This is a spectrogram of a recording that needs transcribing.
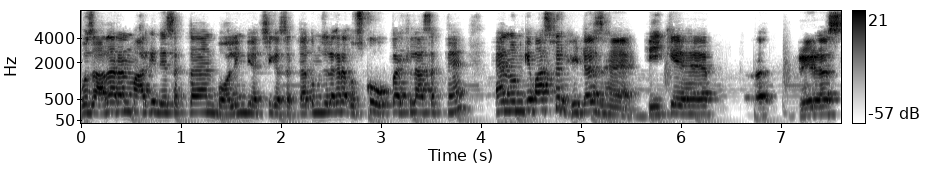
वो ज़्यादा रन मार के दे सकता है एंड बॉलिंग भी अच्छी कर सकता है। तो मुझे लग रहा है उसको ऊपर खिला सकते हैं। एंड उनके पास फिर हिटर्स हैं। डीके है रेरस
